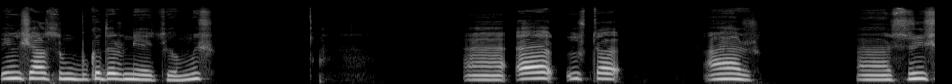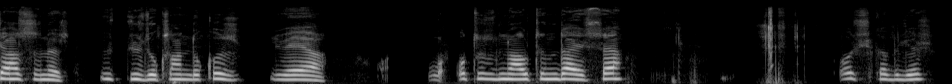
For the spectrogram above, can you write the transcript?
Benim şansım bu kadarını yetiyormuş. Eğer 3 ta eğer e, sizin şansınız 399 veya 30'un altındaysa o çıkabilir.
